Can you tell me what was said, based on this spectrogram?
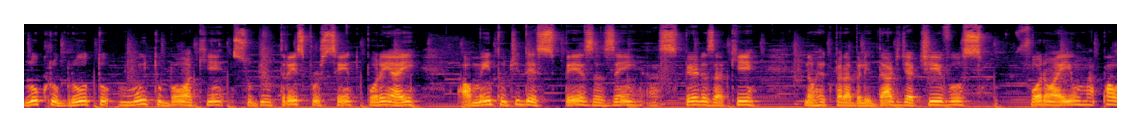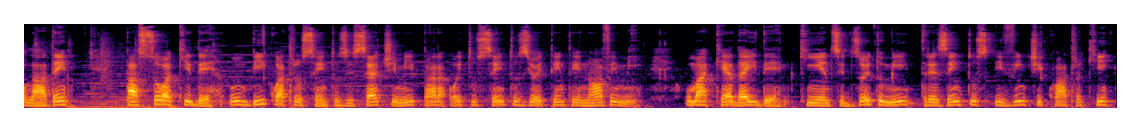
Lucro bruto muito bom aqui, subiu 3%, porém aí aumento de despesas, hein? As perdas aqui, não recuperabilidade de ativos, foram aí uma paulada, hein? Passou aqui de 1 bi 407 mil para 889 mil. Uma queda aí de 518.324 aqui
